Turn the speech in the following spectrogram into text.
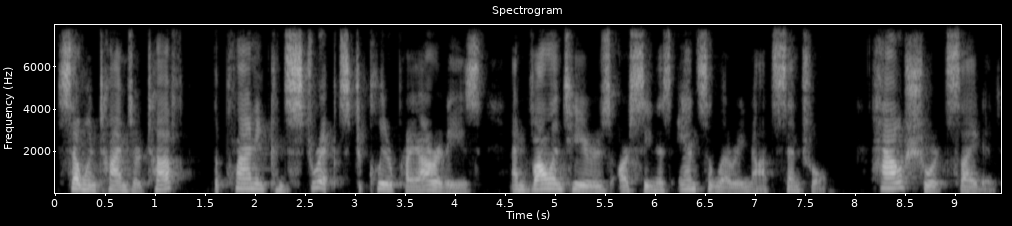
So when times are tough, the planning constricts to clear priorities, and volunteers are seen as ancillary, not central. How short sighted.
